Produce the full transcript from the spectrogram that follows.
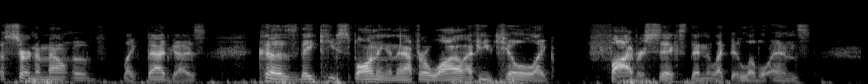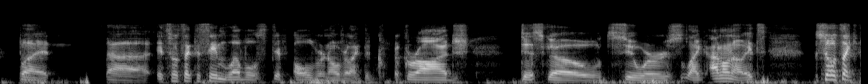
a certain amount of like bad guys because they keep spawning, and then after a while, after you kill like five or six, then like the level ends. But uh, it's so it's like the same levels diff- over and over, like the g- garage, disco, sewers. Like I don't know, it's so it's like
